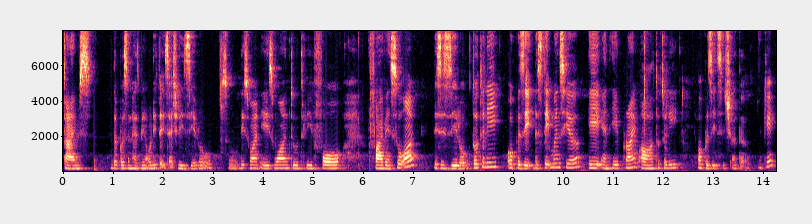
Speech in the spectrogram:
times the person has been audited is actually zero. So this one is one two three four five and so on. This is zero. Totally opposite. The statements here a and a prime are totally opposites each other. Okay?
